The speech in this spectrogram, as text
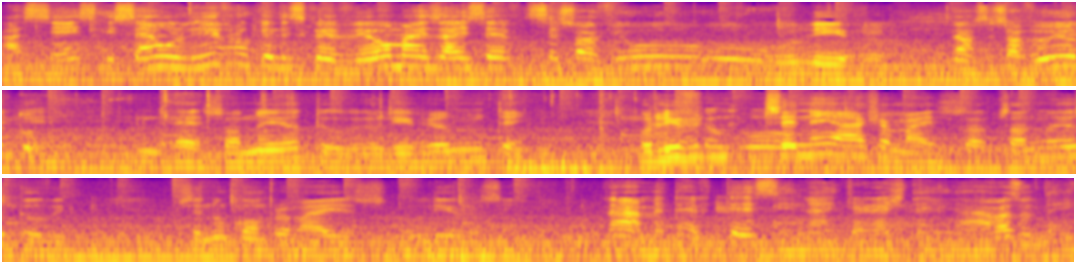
A ciência. Isso é um livro que ele escreveu, mas aí você, você só viu o. o livro. Não, você só viu o YouTube. É só no YouTube. O livro eu não tenho. O livro vou- você nem acha mais, só, só no YouTube. Você não compra mais o livro assim. Ah, mas deve ter sim, na internet tem, na Amazon tem.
